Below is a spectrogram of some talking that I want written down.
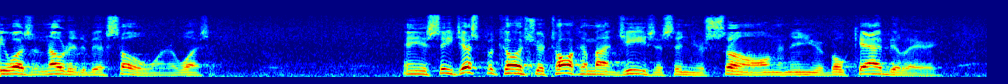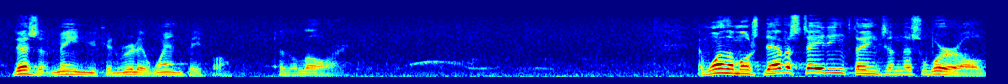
he wasn't noted to be a soul winner, was he? And you see, just because you're talking about Jesus in your song and in your vocabulary doesn't mean you can really win people to the Lord. And one of the most devastating things in this world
